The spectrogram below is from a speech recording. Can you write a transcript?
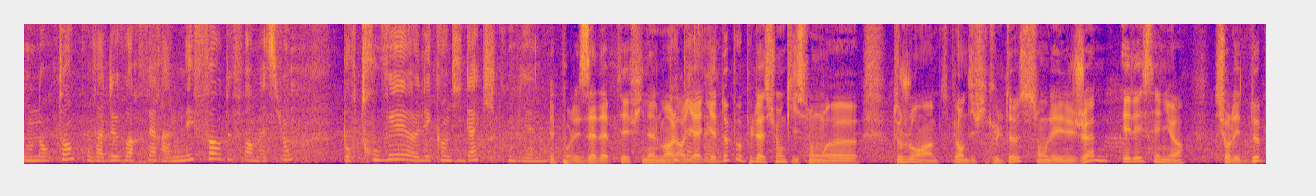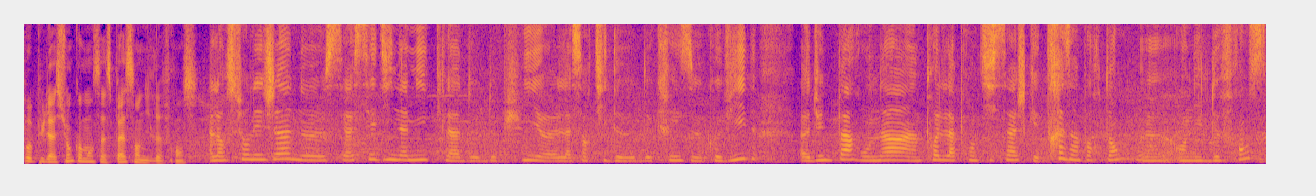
on, entend qu'on va devoir faire un effort de formation pour trouver les candidats qui conviennent. Et pour les adapter finalement. Alors il y, a deux populations qui sont toujours un petit peu en difficulté, ce sont les jeunes et les seniors. Sur les deux populations, comment ça se passe en Ile-de-France Alors sur les jeunes, c'est assez dynamique là, depuis la sortie de, de crise Covid. D'une part, on a un poids de l'apprentissage qui est très important en Ile-de-France.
